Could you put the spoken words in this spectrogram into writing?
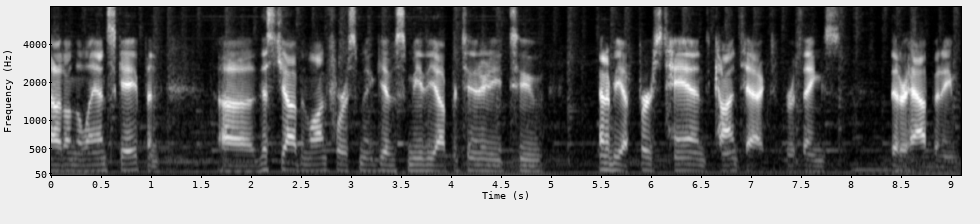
out on the landscape. And uh, this job in law enforcement gives me the opportunity to kind of be a first-hand contact for things that are happening.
